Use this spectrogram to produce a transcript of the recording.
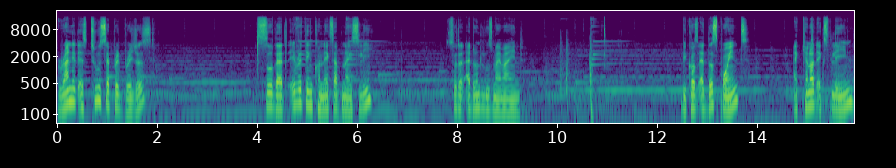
Run it as two separate bridges so that everything connects up nicely so that I don't lose my mind. Because at this point, I cannot explain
